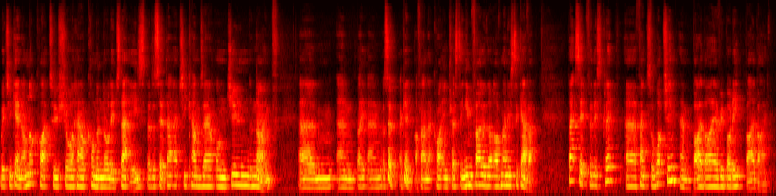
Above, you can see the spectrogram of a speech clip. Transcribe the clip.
which again, I'm not quite too sure how common knowledge that is, as I said, that actually comes out on June the 9th. Um, and, said, again, I found that quite interesting info that I've managed to gather. That's it for this clip. Uh, thanks for watching, and bye bye, everybody. Bye bye.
